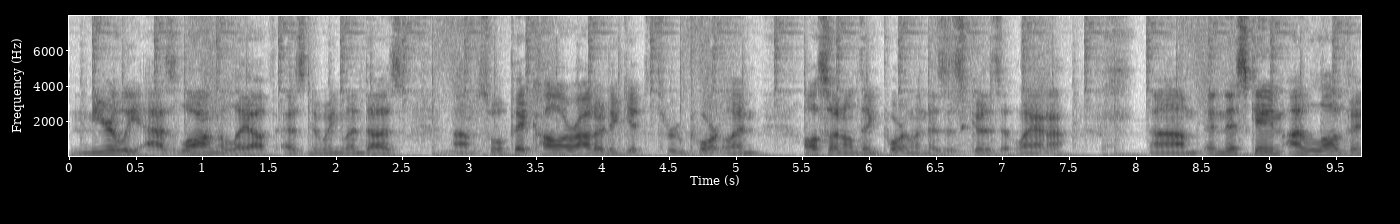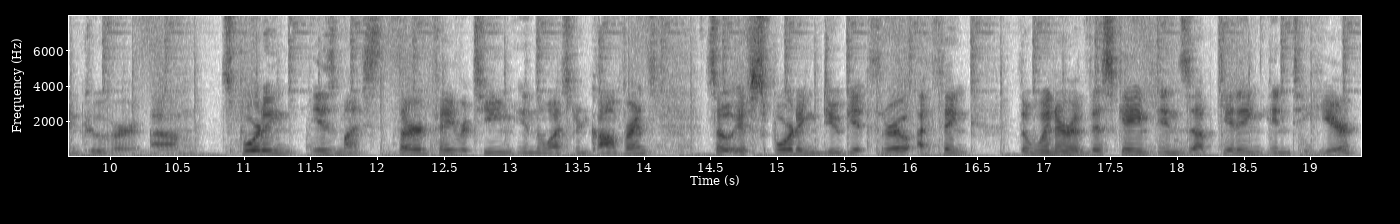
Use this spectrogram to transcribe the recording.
nearly as long a layoff as New England does. Um, so we'll pick Colorado to get through Portland. Also, I don't think Portland is as good as Atlanta. Um, in this game, I love Vancouver. Um, Sporting is my third favorite team in the Western Conference. So if Sporting do get through, I think the winner of this game ends up getting into here.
